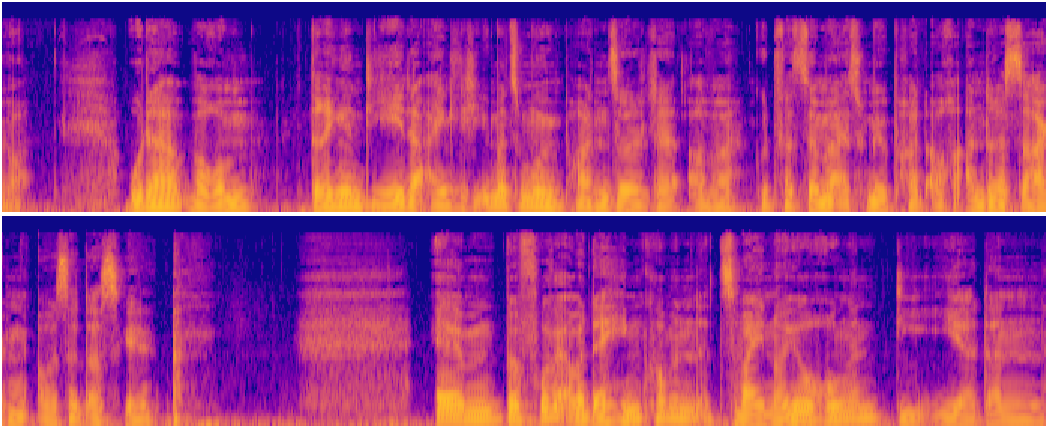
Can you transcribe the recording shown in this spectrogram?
Ja. Oder warum dringend jeder eigentlich immer zum Homöopathen sollte, aber gut, was soll man als Homöopath auch anderes sagen, außer das, gell? ähm, bevor wir aber dahin kommen, zwei Neuerungen, die ihr dann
